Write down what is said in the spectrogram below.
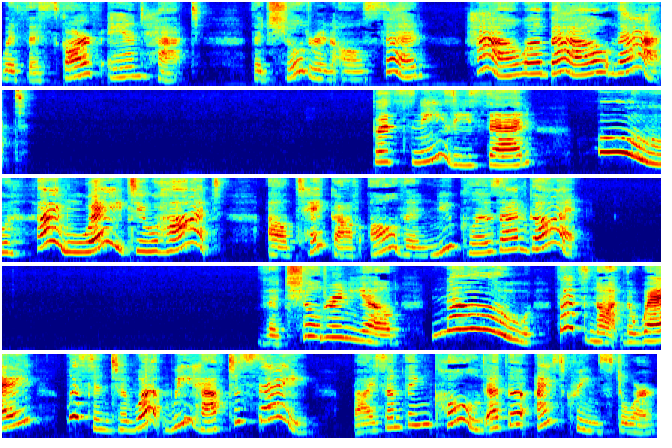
with the scarf and hat. The children all said, How about that? But Sneezy said, Ooh, I'm way too hot. I'll take off all the new clothes I've got. The children yelled, No, that's not the way. Listen to what we have to say. Buy something cold at the ice cream store.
